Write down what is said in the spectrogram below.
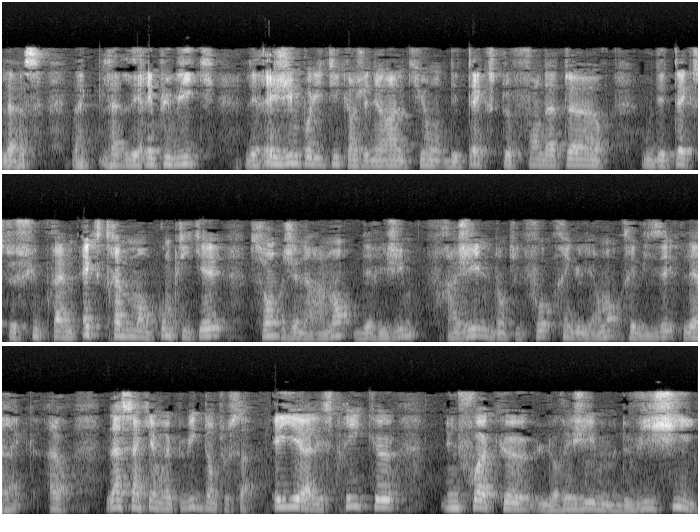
les républiques les régimes politiques en général qui ont des textes fondateurs ou des textes suprêmes extrêmement compliqués sont généralement des régimes fragiles dont il faut régulièrement réviser les règles. Alors, la Ve République dans tout ça. Ayez à l'esprit que une fois que le régime de Vichy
